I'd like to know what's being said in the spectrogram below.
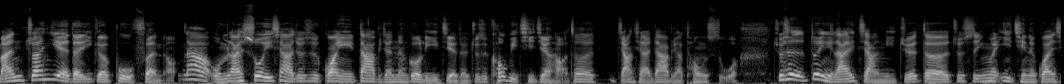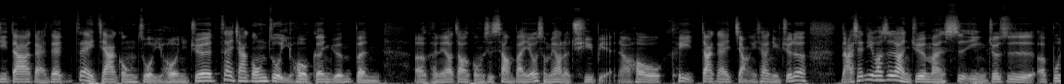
蛮专业的一个部分哦。那我们来说一下，就是关于大家比较能够理解的，就是 COVID 期间哈，这个讲起来大家比较通俗哦。就是对你来讲，你觉得就是因为疫情的关系，大家改在在家工作以后，你觉得在家工作以后跟原本呃可能要到公司上班有什么样的区别？然后可以大概讲一下，你觉得哪些地方是让你觉得蛮适应？就是呃不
